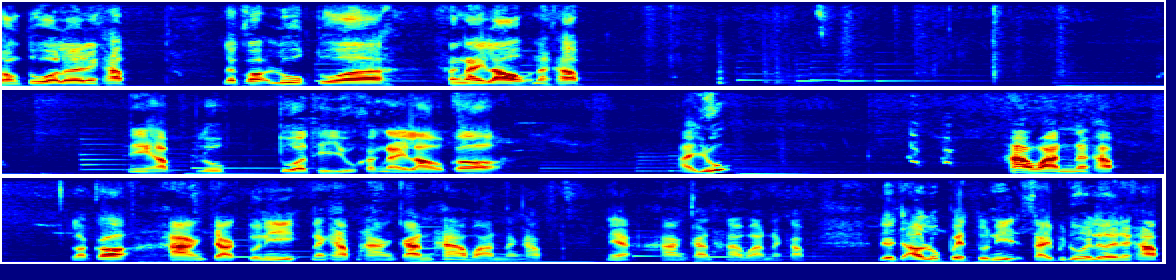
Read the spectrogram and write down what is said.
สองตัวเลยนะครับ แล้วก็ลูกตัวข้างในเล้านะครับ นี่ครับลูกตัวที่อยู่ข้างในเราก็อายุห้าวันนะครับ แล้วก็ห่างจากตัวนี้นะครับ ห่างกัน 5 วันนะครับ เนี่ยห่างกัน 5 วันนะครับ เดี๋ยวจะเอาลูกเป็ดตัวนี้ใส่ไปด้วยเลยนะครับ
